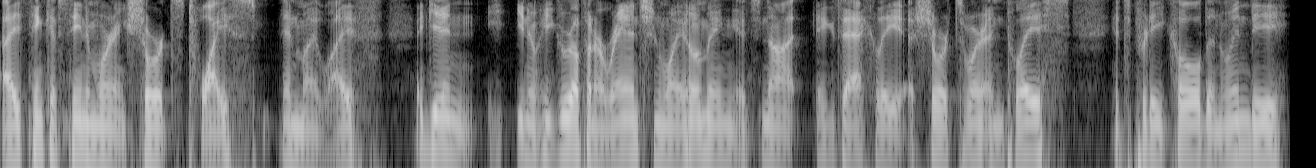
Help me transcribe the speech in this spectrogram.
I think I've seen him wearing shorts twice in my life. Again, you know, he grew up on a ranch in Wyoming. It's not exactly a shorts wearing place. It's pretty cold and windy.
